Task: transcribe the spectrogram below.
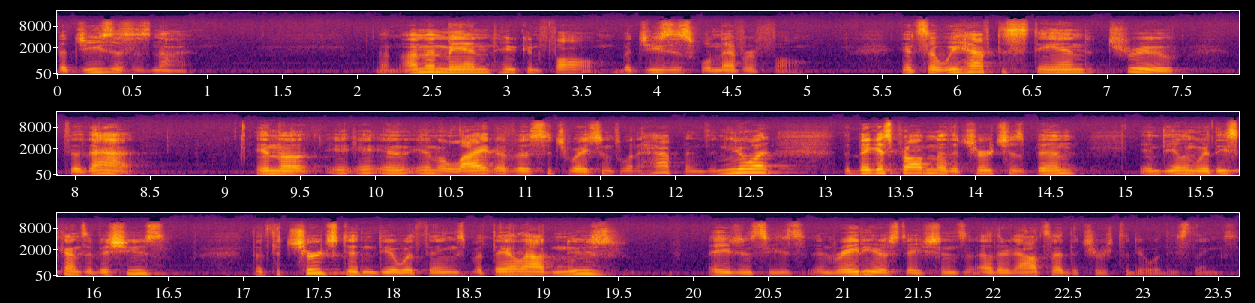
but Jesus is not. I'm a man who can fall, but Jesus will never fall. And so we have to stand true to that in the, in, in the light of those situations when it happens. And you know what? The biggest problem of the church has been in dealing with these kinds of issues? That the church didn't deal with things, but they allowed news agencies and radio stations and others outside the church to deal with these things.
